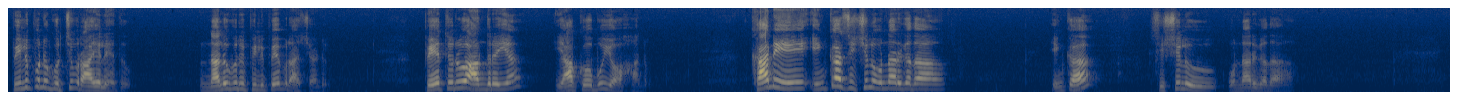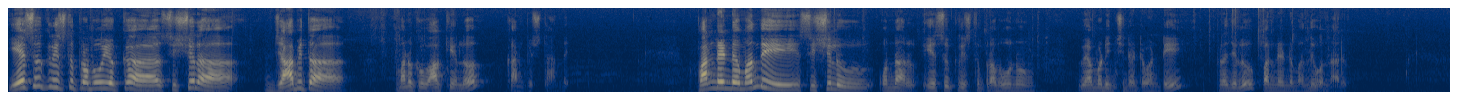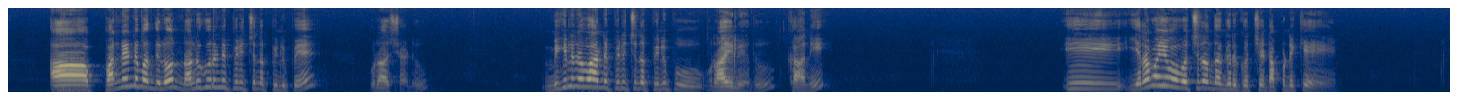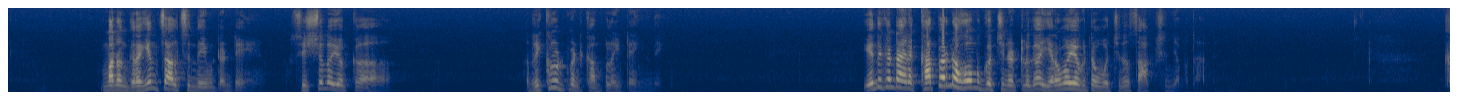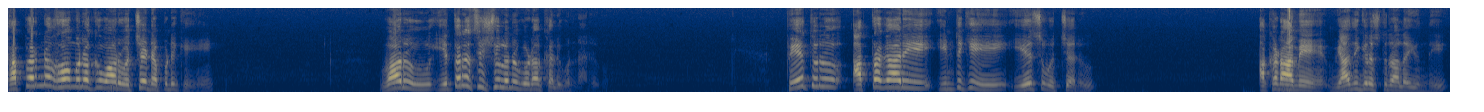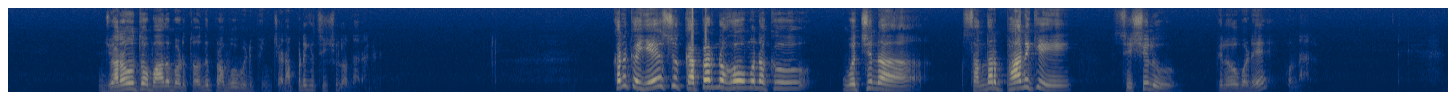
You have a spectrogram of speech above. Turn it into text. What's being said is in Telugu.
పిలుపును గుర్చి వ్రాయలేదు. నలుగురు పిలిపే వ్రాశాడు. పేతురు ఆంధ్రయ్య యాకోబు యోహాను. కానీ ఇంకా శిష్యులు ఉన్నారు కదా. ఇంకా శిష్యులు ఉన్నారు కదా. యేసుక్రీస్తు ప్రభువు యొక్క శిష్యుల జాబితా మనకు వాక్యంలో కనిపిస్తుంది. పన్నెండు మంది శిష్యులు ఉన్నారు యేసుక్రీస్తు ప్రభువును వెంబడించినటువంటి ప్రజలు పన్నెండు మంది ఉన్నారు. ఆ పన్నెండు మందిలో నలుగురిని పిలిచిన పిలిపే వ్రాశాడు. మిగిలిన వారిని పిలిచిన పిలుపు వ్రాయలేదు కానీ ఈ ఇరవయవ వచనం దగ్గరకు వచ్చేటప్పటికే మనం గ్రహించాల్సింది ఏమిటంటే శిష్యుల యొక్క రిక్రూట్మెంట్ కంప్లైంట్ అయింది. ఎందుకంటే ఆయన కపెర్ణ హోముకు వచ్చినట్లుగా ఇరవై ఒకటవ వచ్చిన సాక్ష్యం చెబుతుంది. కపర్ణ హోమునకు వారు వచ్చేటప్పటికి వారు ఇతర శిష్యులను కూడా కలిగి ఉన్నారు పేతురు అత్తగారి ఇంటికి యేసు వచ్చారు. అక్కడ ఆమె వ్యాధిగ్రస్తురాలై ఉంది జ్వరంతో బాధపడుతోంది. ప్రభు విడిపించాడు. అప్పటికి శిష్యులు ఉన్నారు అక్కడ. కనుక యేసు కపెర్ణ హోమునకు వచ్చిన సందర్భానికి శిష్యులు పిలువబడే ఉన్నారు.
